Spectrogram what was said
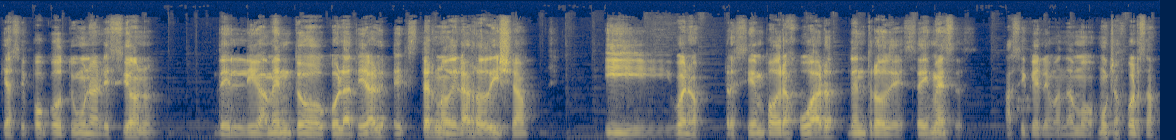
que hace poco tuvo una lesión del ligamento colateral externo de la rodilla y bueno, recién podrá jugar dentro de seis meses. Así que le mandamos mucha fuerza.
